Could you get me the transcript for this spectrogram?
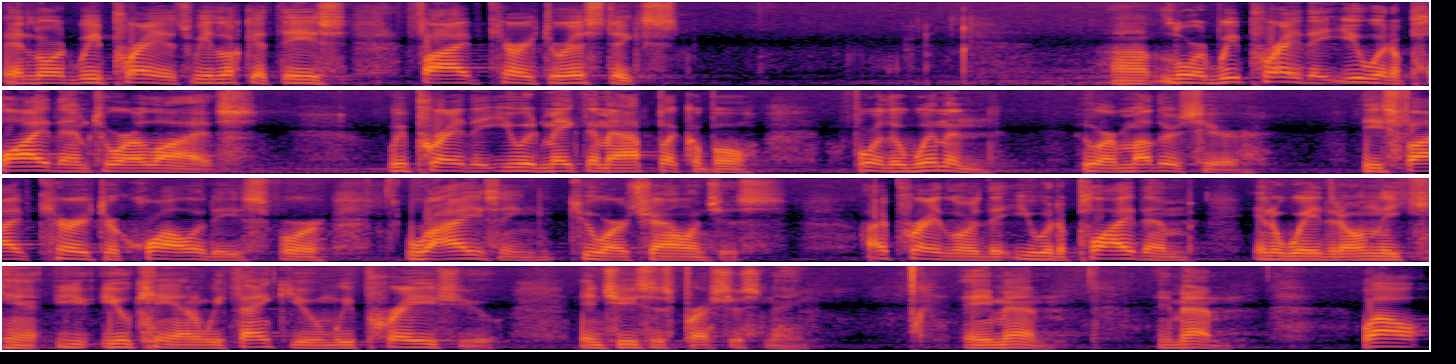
And Lord, we pray as we look at these five characteristics, uh, Lord, we pray that you would apply them to our lives. We pray that you would make them applicable for the women who are mothers here. These five character qualities for rising to our challenges. I pray, Lord, that you would apply them in a way that only can, you, you can. We thank you and we praise you in Jesus' precious name. Amen. Amen. Well,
